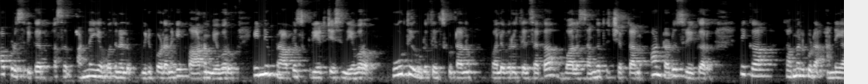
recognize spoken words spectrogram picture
అప్పుడు శ్రీకర్ అసలు అన్నయ్య వదనలు విడిపోవడానికి కారణం ఎవరు? ఇన్ని ప్రాబ్లమ్స్ క్రియేట్ చేసింది ఎవరో? పూర్తి కూడా తెలుసుకుంటాను. వాళ్ళెవరో తెలిసాక వాళ్ళ సంగతి చెప్తాను అంటాడు శ్రీకర్. ఇక కమల్ కూడా అన్నయ్య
